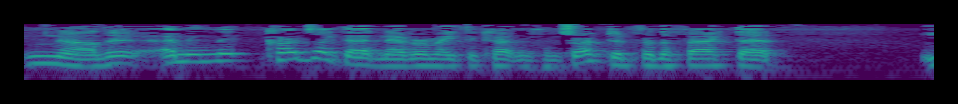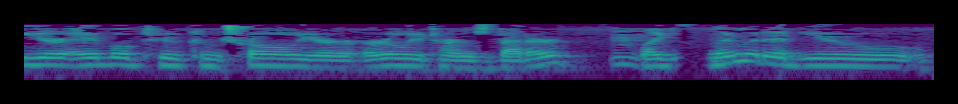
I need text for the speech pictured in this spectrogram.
No, I mean, the, cards like that never make the cut in constructed for the fact that you're able to control your early turns better. Like limited, you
